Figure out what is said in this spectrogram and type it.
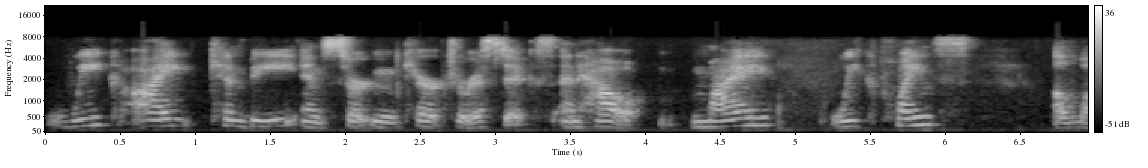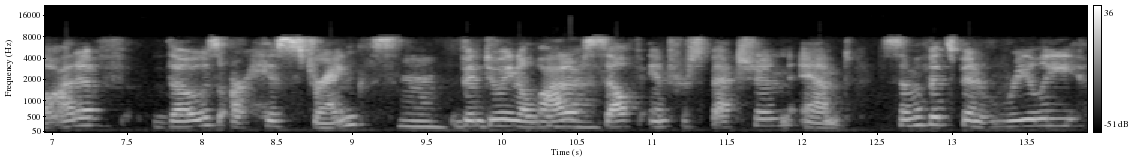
weak I can be in certain characteristics and how my weak points a lot of those are his strengths. Mm. Been doing a lot Yeah. of self introspection and some of it's been really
